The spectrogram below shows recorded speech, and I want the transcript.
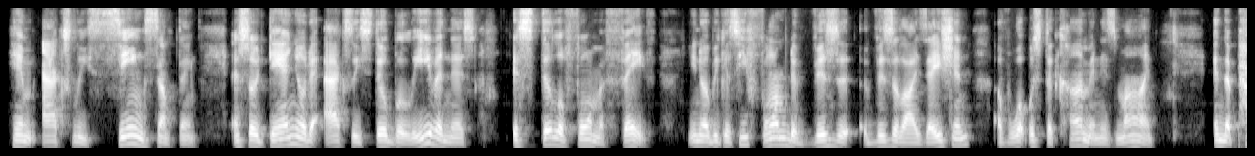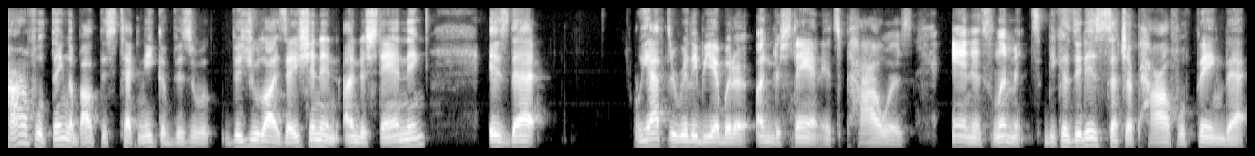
him actually seeing something. And so daniel to actually still believe in this is still a form of faith you know because he formed a vis- visualization of what was to come in his mind. And the powerful thing about this technique of visual visualization and understanding is that we have to really be able to understand its powers and its limits because it is such a powerful thing that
